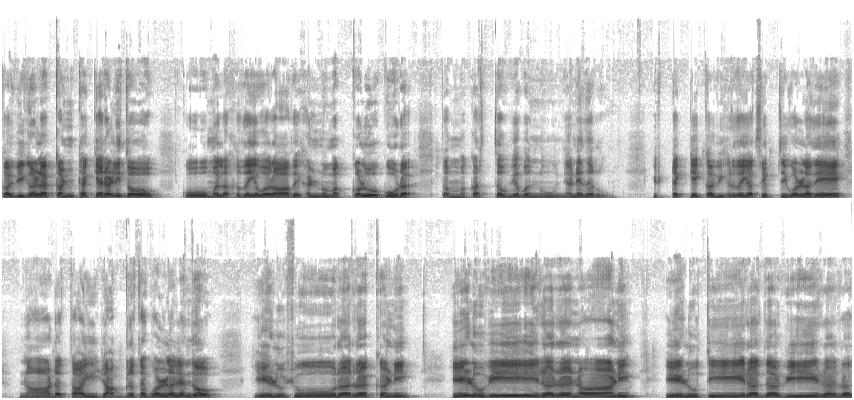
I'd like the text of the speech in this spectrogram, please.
ಕವಿಗಳ ಕಂಠ ಕೆರಳಿತೋ ಕೋಮಲ ಹೃದಯವರಾದ ಹೆಣ್ಣು ಮಕ್ಕಳೂ ಕೂಡ ತಮ್ಮ ಕರ್ತವ್ಯವನ್ನು ನೆನೆದರು. ಇಷ್ಟಕ್ಕೆ ಕವಿ ಹೃದಯ ತೃಪ್ತಿಗೊಳ್ಳದೆ ನಾಡ ತಾಯಿ ಜಾಗೃತಗೊಳ್ಳಲೆಂದು ಏಳು ಶೂರರ ಖಣಿ, ಏಳು ವೀರರ ನಾಣಿ, ಏಳು ತೀರದ ವೀರರ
